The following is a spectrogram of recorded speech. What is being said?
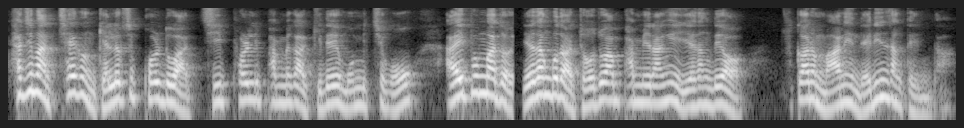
하지만 최근 갤럭시 폴드와 G 폴리 판매가 기대에 못 미치고 아이폰마저 예상보다 저조한 판매량이 예상되어 주가는 많이 내린 상태입니다.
